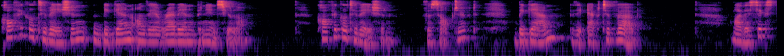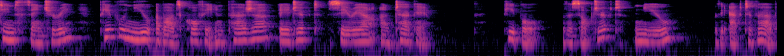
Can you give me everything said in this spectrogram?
Coffee cultivation began on the Arabian Peninsula. Coffee cultivation, the subject, began the active verb. By the sixteenth century, people knew about coffee in Persia, Egypt, Syria, and Turkey. People, the subject, knew the active verb,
